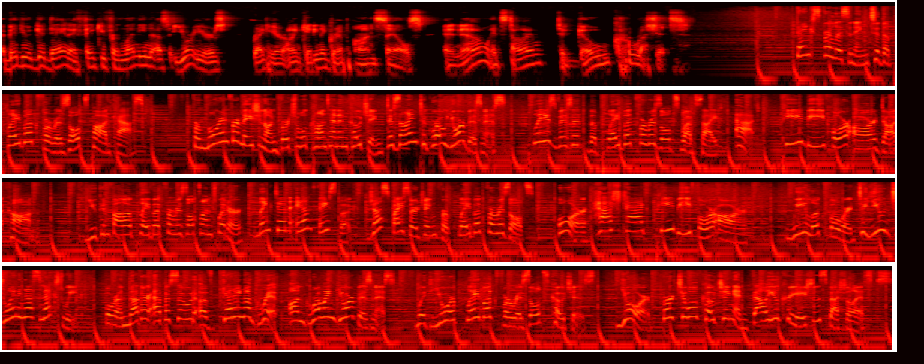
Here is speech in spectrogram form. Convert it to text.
I bid you a good day, and I thank you for lending us your ears right here on Getting a Grip on Sales. And now it's time to go crush it. Thanks for listening to the Playbook for Results podcast. For more information on virtual content and coaching designed to grow your business, please visit the Playbook for Results website at pb4r.com. You can follow Playbook for Results on Twitter, LinkedIn, and Facebook just by searching for Playbook for Results or hashtag PB4R. We look forward to you joining us next week for another episode of Getting a Grip on Growing Your Business with your Playbook for Results coaches, your virtual coaching and value creation specialists.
